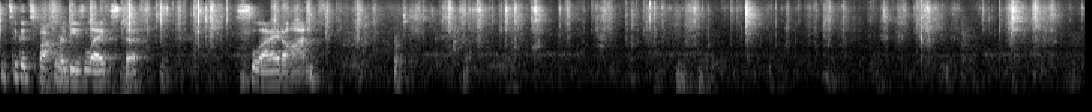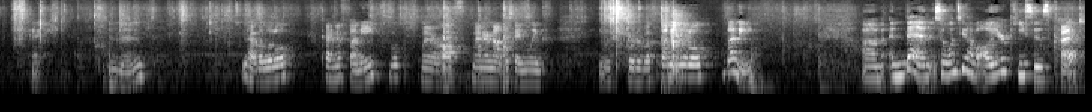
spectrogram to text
that's a good spot for these legs to slide on. Okay, and then you have a little kind of funny, oops, mine are off, mine are not the same length. It's sort of a funny little bunny. Um, and then, so once you have all your pieces cut,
